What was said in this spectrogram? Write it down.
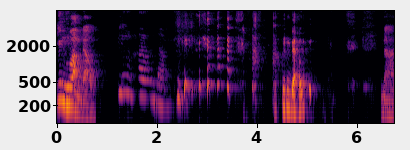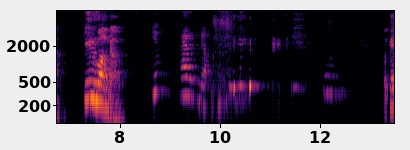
কিং হুয়াং দাও Kim Hang Dong. ডাউ না কিং হুয়াং দাও Kim Hang Dong. Okay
